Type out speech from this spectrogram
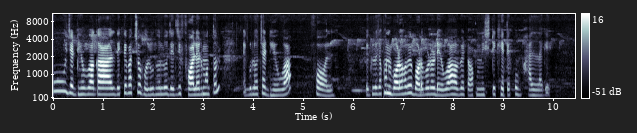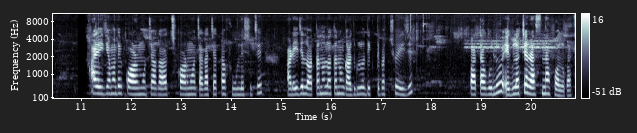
ওই যে ঢেউয়া গাছ, দেখতে পাচ্ছ, হলুদ হলুদ যে ফলের মতন, এগুলো হচ্ছে ঢেউয়া ফল। এগুলো যখন বড় হবে, বড় বড় ডেওয়া হবে, টক মিষ্টি খেতে খুব ভালো লাগে। আর এই যে আমাদের কর্মচা গাছ, কর্মচা গাছে একটা ফুল এসেছে। আর এই যে লতানো লতানো গাছগুলো দেখতে পাচ্ছ, এই যে পাতাগুলো, এগুলো হচ্ছে রাসনা ফল গাছ।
